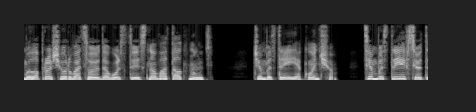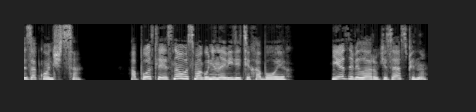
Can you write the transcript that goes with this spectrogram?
Было проще урвать свое удовольствие и снова оттолкнуть. Чем быстрее я кончу, тем быстрее все это закончится. А после я снова смогу ненавидеть их обоих. Я завела руки за спину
